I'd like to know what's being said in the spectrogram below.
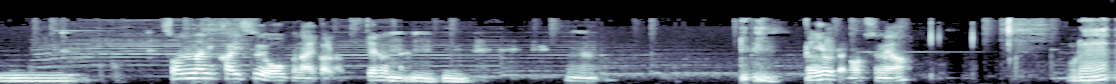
うん。そんなに回数多くないから聞けるうんんだよ。うんうん。うん。うちゃんのおすすめは？俺、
